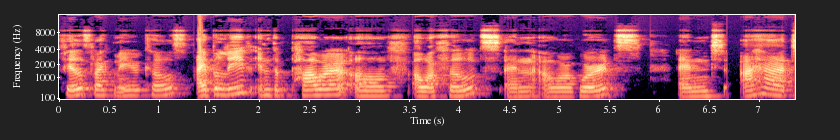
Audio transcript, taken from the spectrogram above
feels like miracles. I believe in the power of our thoughts and our words. And I had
